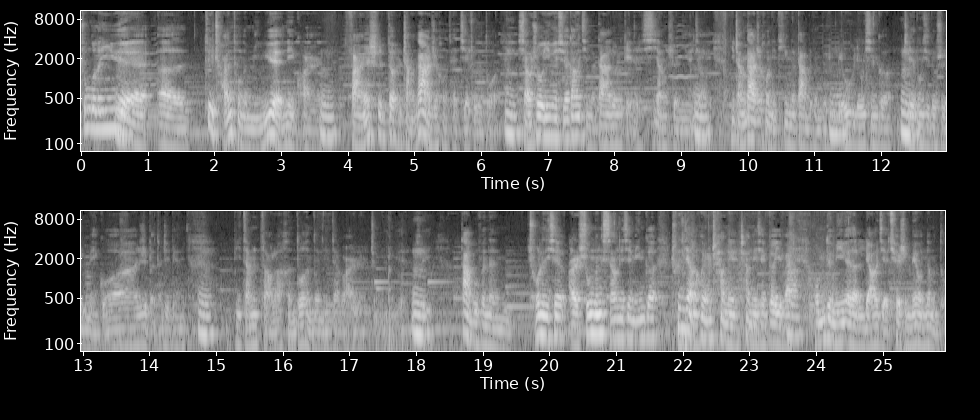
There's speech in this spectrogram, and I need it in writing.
中国的音乐，呃，最传统的民乐那块儿，嗯反而是都是长大之后才接触的多。嗯小时候因为学钢琴嘛，大家都是给的是西洋式的音乐教育。嗯你长大之后，你听的大部分都是流、流行歌，嗯这些东西都是美国、日本的这边嗯比咱们早了很多很多年在玩的这种音乐。嗯所以大部分的除了那些耳熟能详的一些民歌，春节晚会上唱那唱那些歌以外，啊我们对民乐的了解确实没有那么多。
